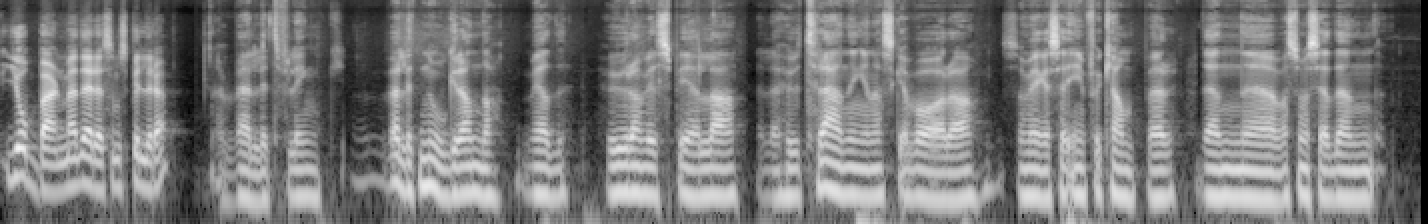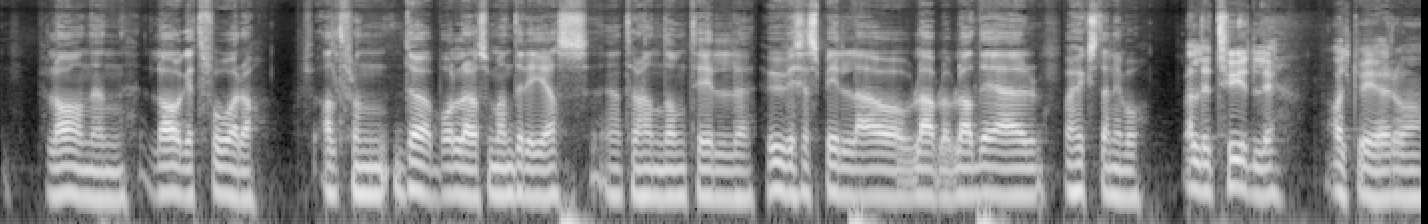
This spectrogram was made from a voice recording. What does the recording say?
jobber han med dere som spillere? Väldigt flink, väldigt noggrann då, med hur han vill spela eller hur träningarna ska vara, som Vega säger, inför kamper. Den, eh, vad ska man säga, den planen laget får då. Allt från dödbollar som Andreas eh, tar hand om till hur vi ska spela och bla bla bla. Det är på högsta nivå. Väldigt tydlig, allt vi gjør og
